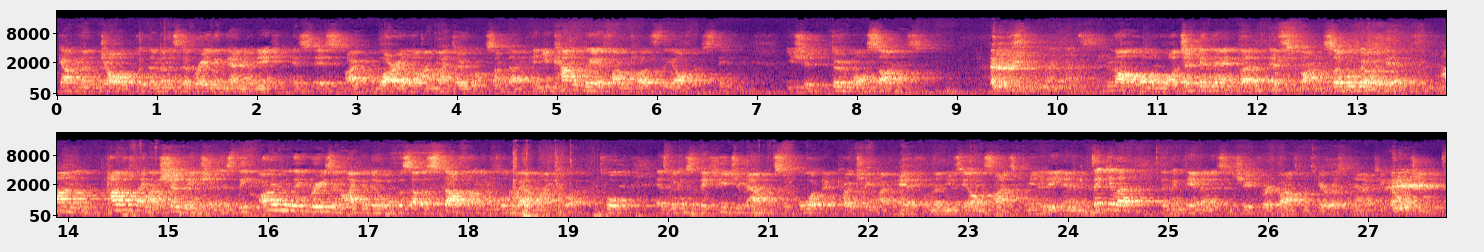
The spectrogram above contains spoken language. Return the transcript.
government job with the minister breathing down your neck, as, as I worry that I might do one someday, and you can't wear fun clothes to the office, then you should do more science not a lot of logic in that, but it's fine, so we'll go with that. Um, other thing I should mention is the only reason I can do all this other stuff I'm going to talk about my talk is because of the huge amount of support and coaching I've had from the New Zealand science community, and in particular, the McDiarmid Institute for Advanced Materials and Nanotechnology.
